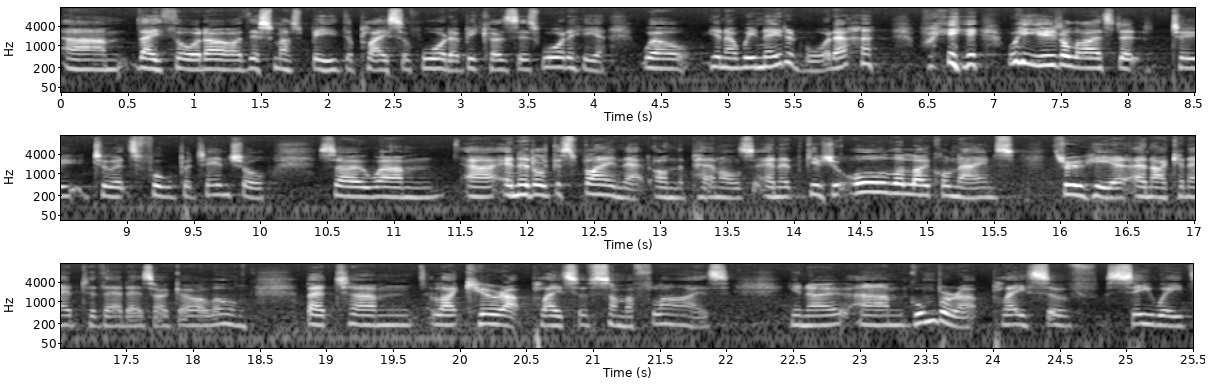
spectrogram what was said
um, they thought, oh, this must be the place of water because there's water here. Well, you know, we needed water. we, we utilised it to, to its full potential. So, um, uh, and it'll explain that on the panels and it gives you all the local names through here and I can add to that as I go along. But um, like Kirup, place of summer flies you know, um, place of seaweed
